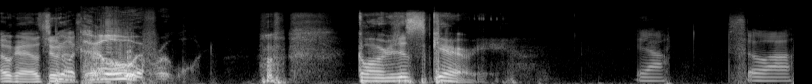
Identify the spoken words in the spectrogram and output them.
Okay, let's do Be it. like, hello everyone. Garnet is scary. Yeah. So uh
